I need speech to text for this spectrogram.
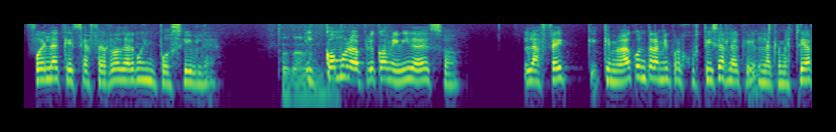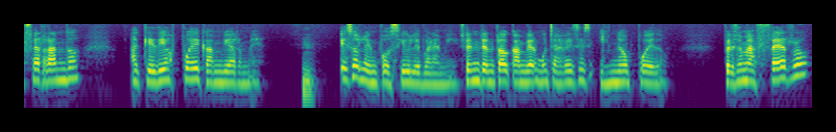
fue la que se aferró de algo imposible. ¿Y cómo lo aplico a mi vida eso? la fe que, me va contra mí por justicia es la que, en la que me estoy aferrando a que Dios puede cambiarme. Mm. Eso es lo imposible para mí. Yo he intentado cambiar muchas veces y no puedo. Pero yo me aferro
